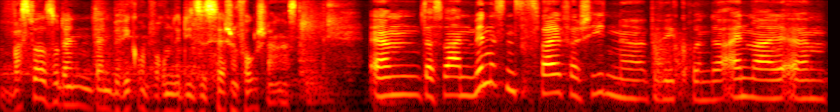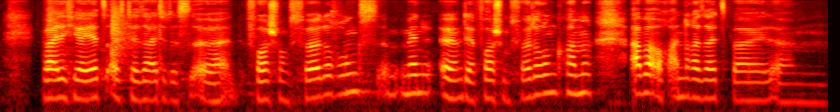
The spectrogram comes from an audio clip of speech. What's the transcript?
was war so dein, dein Beweggrund, warum du diese Session vorgeschlagen hast? Ähm, das waren mindestens zwei verschiedene Beweggründe. Einmal, ähm, weil ich ja jetzt aus der Seite des äh, Forschungsförderungs, äh, der Forschungsförderung komme, aber auch andererseits, weil ähm,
